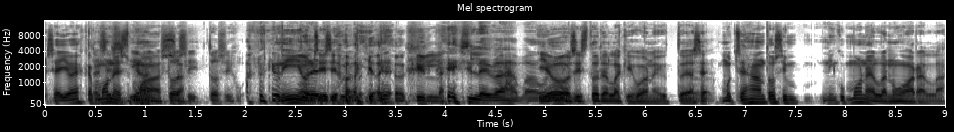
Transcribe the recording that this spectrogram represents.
se ei ole ehkä Tai monessa siis maassa. Tosi, tosi huono juttu. Niin on siis, joo, joo, joo, kyllä. Ei silleen vähän vaan. Joo, niinku- siis todellakin huono juttu. Ja se, mutta sehän on tosi niin kuin monella nuorella,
